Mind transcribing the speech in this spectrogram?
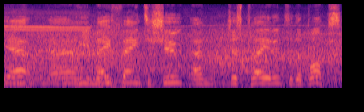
Yeah, uh, he may feign to shoot and just play it into the box.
